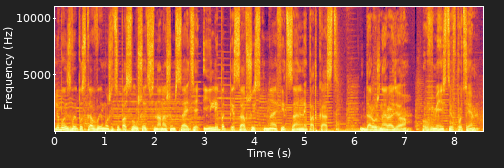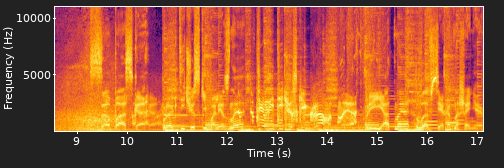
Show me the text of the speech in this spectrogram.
Любой из выпусков вы можете послушать на нашем сайте или подписавшись на официальный подкаст. Дорожное радио. Вместе в пути. Запаска. Практически полезная, теоретически грамотная, приятная во всех отношениях.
